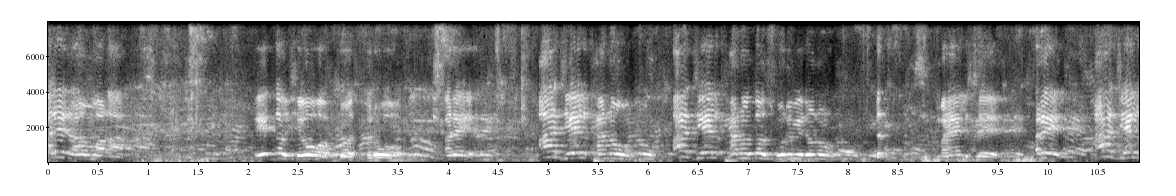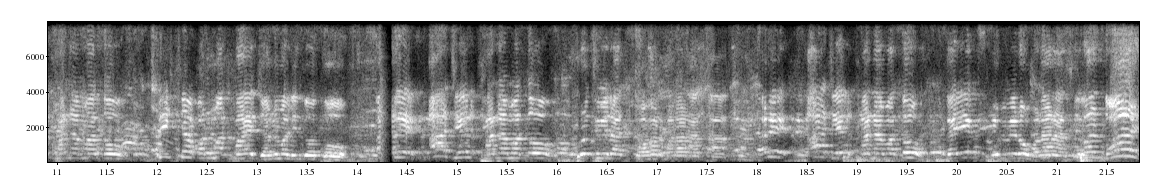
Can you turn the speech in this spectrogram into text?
અરે રામવાળા એ તો અફસોસ કરવો. અરે આ જેલખાનો આ જેલખાનો તો શૂરવીરોનો મહેલ છે. અરે આ જેલખાનામાં તો કૃષ્ણ પરમાત્માએ જન્મ લીધો હતો. અરે આ જેલખાનામાં તો પૃથ્વીરાજ ચૌહાણ ભણાના હતા. અરે આ જેલખાનામાં તો દરેક શૂરવીરો ભણાના છે. પણ ભાઈ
